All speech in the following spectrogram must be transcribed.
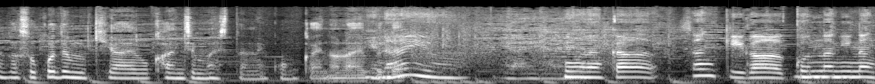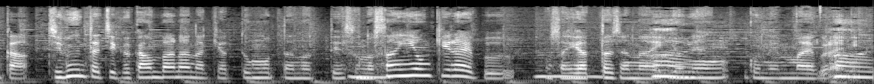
なんかそこでも気合を感じましたね今回のライブで。偉いよ。いやいやか3期がこんなになんか自分たちが頑張らなきゃって思ったのってその34期ライブをさうん。やったじゃない？はい。4年5年前ぐらいはい。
